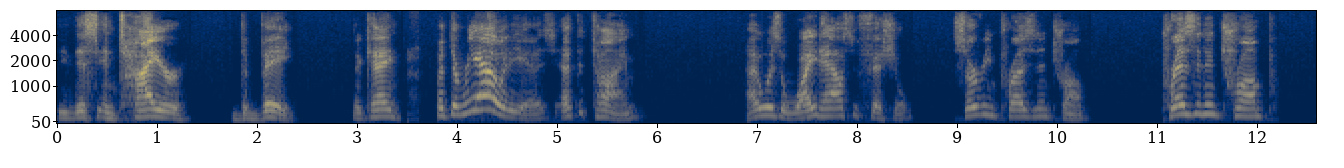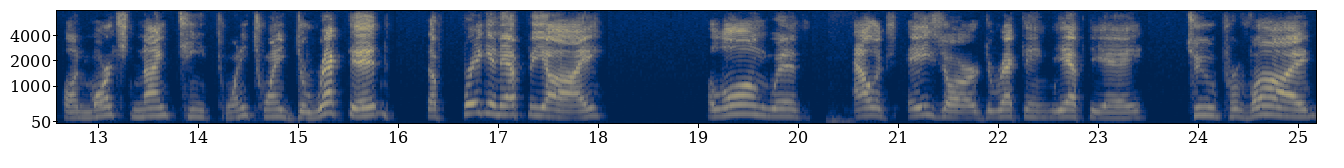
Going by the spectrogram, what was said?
this entire debate. Okay. But the reality is, at the time, I was a White House official serving President Trump. President Trump, on March 19th, 2020, directed the friggin' FBI, along with Alex Azar directing the FDA, to provide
